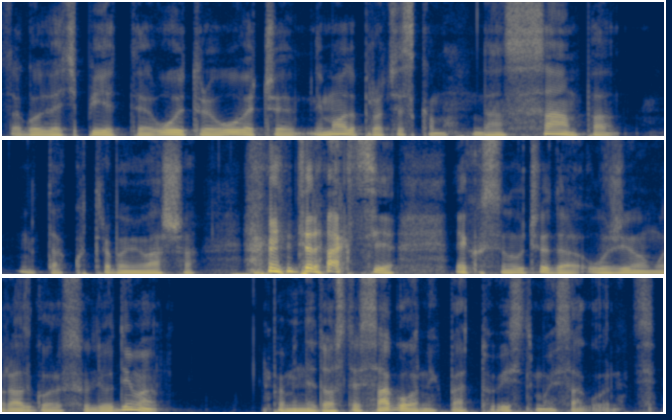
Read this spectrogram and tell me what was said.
sa god već pijete, ujutro i uveče. I malo da pročeskamo. Danas sam, pa tako, treba mi vaša interakcija. Neko se naučio da uživam u razgovoru sa ljudima, pa mi nedostaje sagovornik, pa eto, vi ste moji sagovornici.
